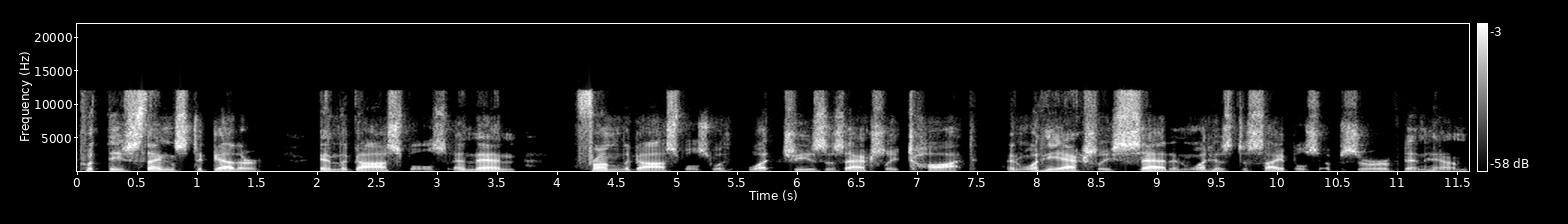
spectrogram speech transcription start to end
put these things together in the Gospels and then from the Gospels with what Jesus actually taught and what he actually said and what his disciples observed in him.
